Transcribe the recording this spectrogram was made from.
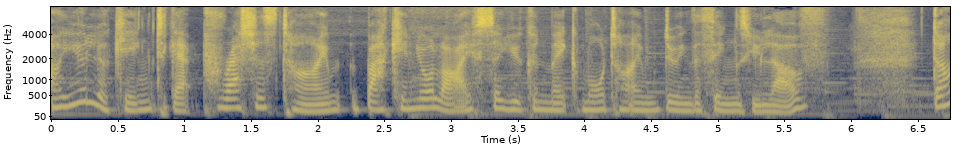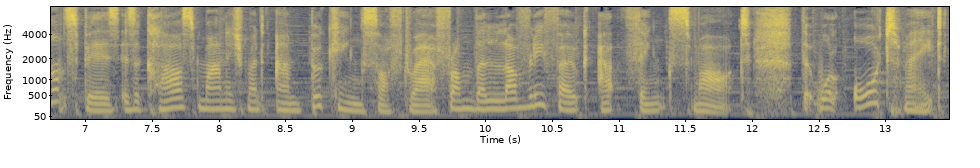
Are you looking to get precious time back in your life so you can make more time doing the things you love? DanceBiz is a class management and booking software from the lovely folk at Think Smart that will automate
